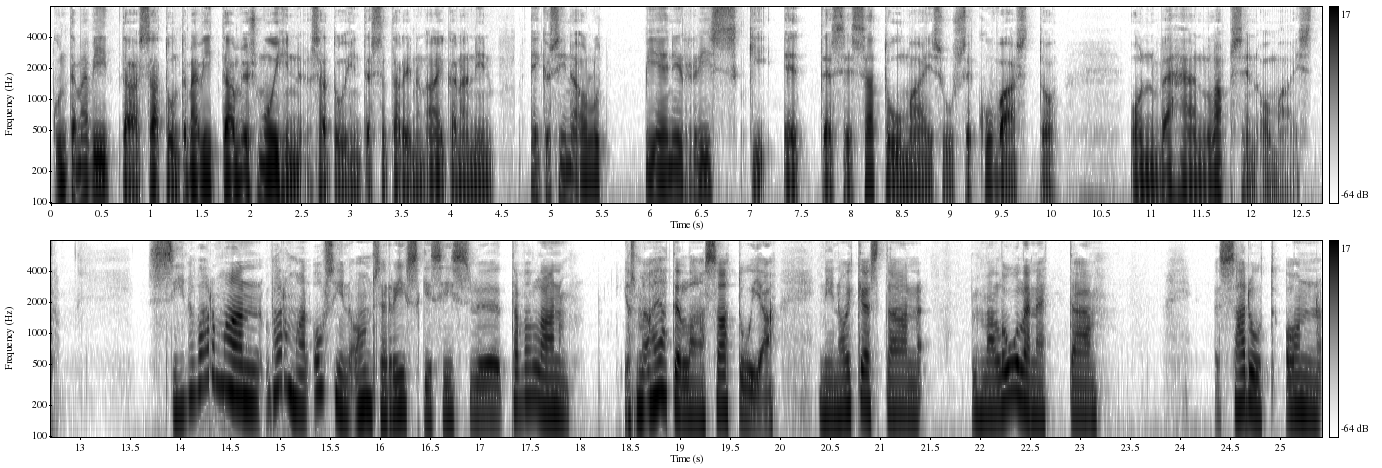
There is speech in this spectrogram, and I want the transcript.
kun tämä viittaa satuun, tämä viittaa myös muihin satuihin tässä tarinan aikana, niin eikö siinä ollut pieni riski, että se satumaisuus, se kuvasto on vähän lapsenomaista? Siinä varmaan, varmaan osin on se riski, siis tavallaan jos me ajatellaan satuja, niin oikeastaan mä luulen, että sadut on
